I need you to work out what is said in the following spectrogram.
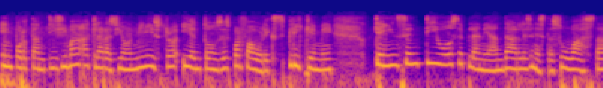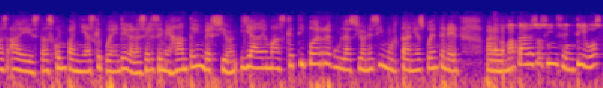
Importantísima aclaración, ministro. Y entonces, por favor, explíqueme qué incentivos se planean darles en estas subastas a estas compañías que pueden llegar a hacer semejante inversión y además qué tipo de regulaciones simultáneas pueden tener para no matar esos incentivos,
